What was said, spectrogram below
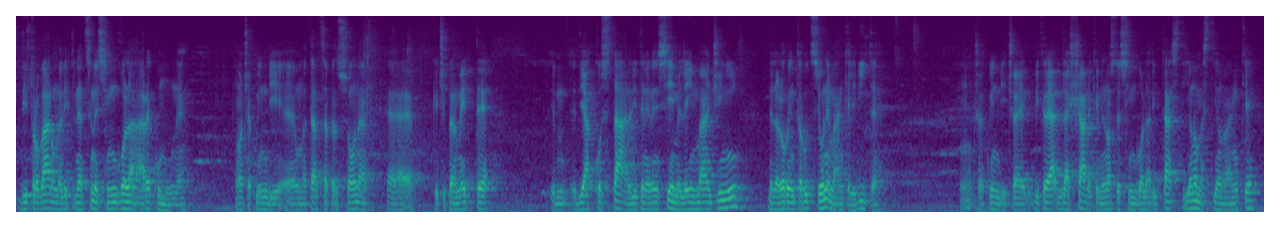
di trovare una declinazione singolare comune, no? cioè, quindi eh, una terza persona eh, che ci permette ehm, di accostare, di tenere insieme le immagini nella loro interruzione ma anche le vite. Cioè, quindi cioè, di, creare, di lasciare che le nostre singolarità stiano ma stiano anche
